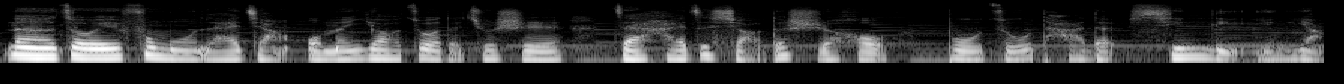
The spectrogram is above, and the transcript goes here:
那作为父母来讲，我们要做的就是在孩子小的时候补足他的心理营养。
